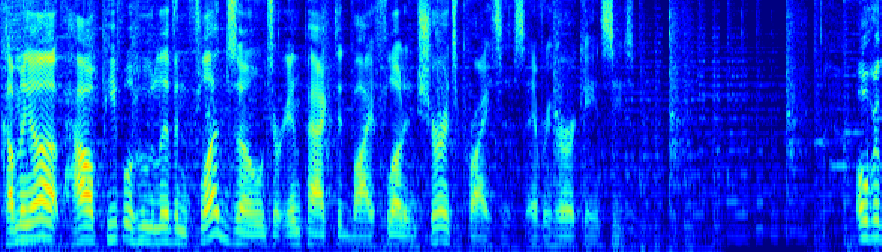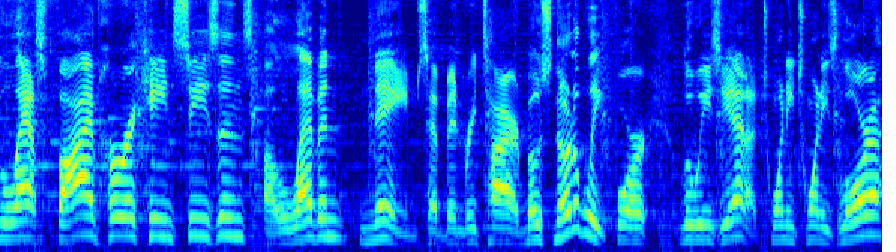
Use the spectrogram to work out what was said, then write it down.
Coming up, how people who live in flood zones are impacted by flood insurance prices every hurricane season. Over the last five hurricane seasons, 11 names have been retired, most notably for Louisiana, 2020's Laura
